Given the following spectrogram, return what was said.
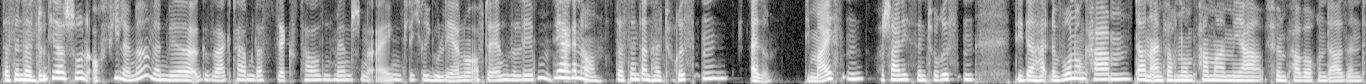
Das sind, das sind ja schon auch viele, ne? wenn wir gesagt haben, dass 6000 Menschen eigentlich regulär nur auf der Insel leben. Ja, genau. Das sind dann halt Touristen, also die meisten wahrscheinlich sind Touristen, die da halt eine Wohnung haben, dann einfach nur ein paar Mal im Jahr für ein paar Wochen da sind.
